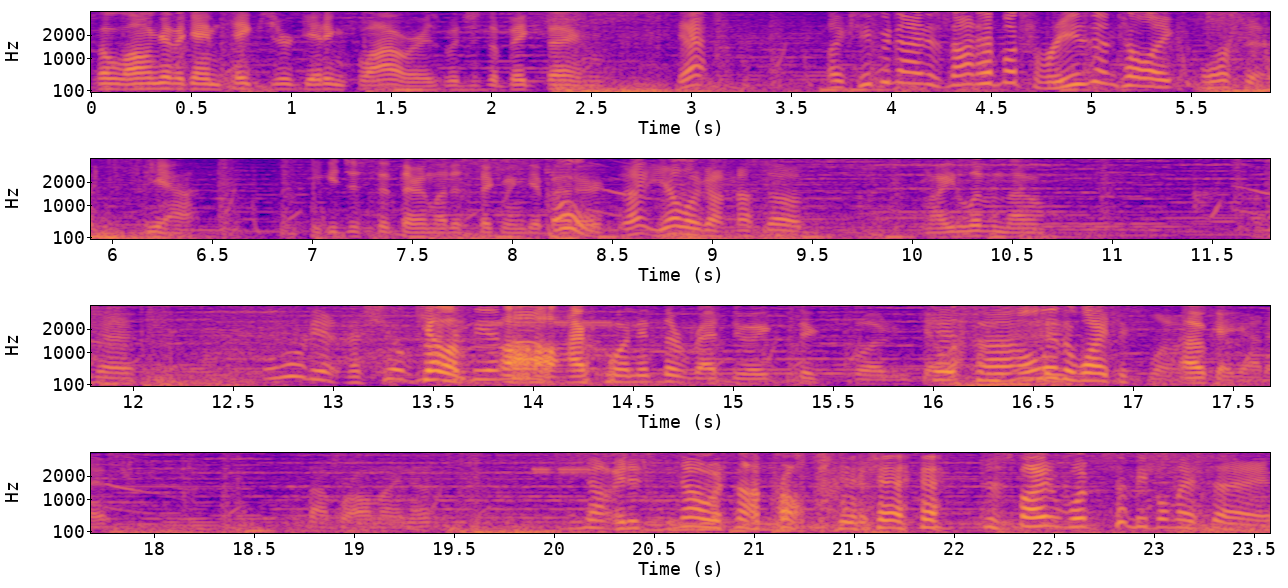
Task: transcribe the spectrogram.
The longer the game takes, you're getting flowers, which is a big thing. yeah. Like CP9 does not have much reason to like force it. Yeah. He could just sit there and let his Pikmin get Oh, better. that yellow got messed up. No, you living though. Okay. Oh, yeah, the shield's Kill not him. gonna be Oh. I wanted the red to, to explode and kill It, him. uh, only the whites explode. okay, got it. It's not Brawl Minus. No, it is, no, it's not Brawl Minus, despite what some people may say.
